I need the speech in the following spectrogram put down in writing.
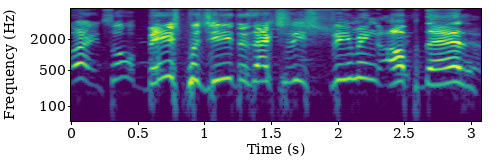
All right, so Besh Pajit is actually streaming up there.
